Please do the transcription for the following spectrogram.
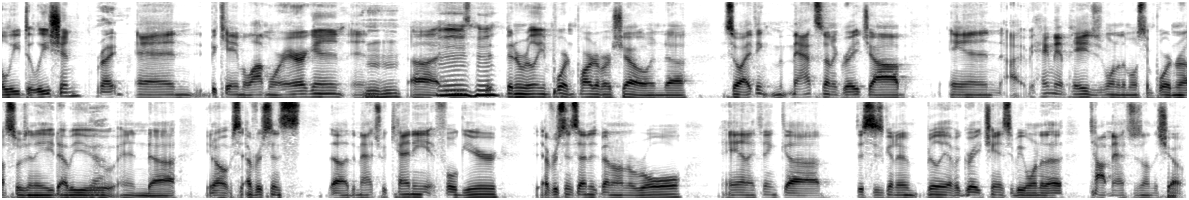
Elite Deletion, Right. and became a lot more arrogant and uh, he's b- been a really important part of our show and uh, so I think Matt's done a great job and I, Hangman Page is one of the most important wrestlers in AEW and uh, you know ever since uh, the match with Kenny at Full Gear ever since then has been on a roll and I think uh, this is going to really have a great chance to be one of the top matches on the show.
